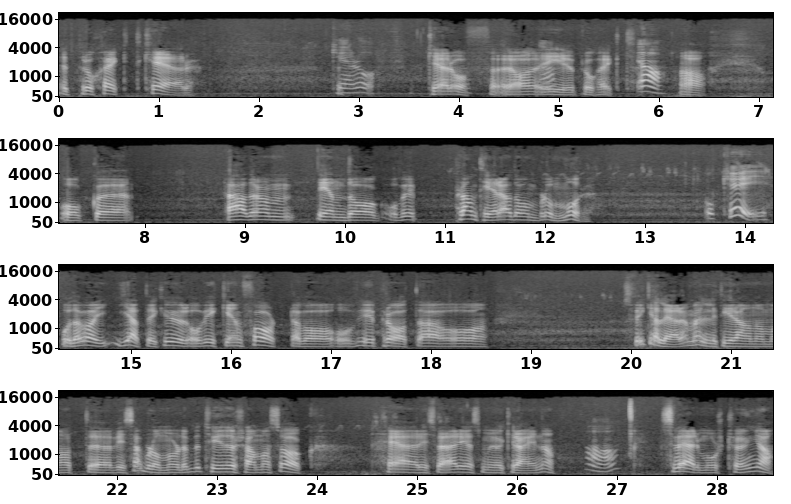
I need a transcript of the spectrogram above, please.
ett projekt CARE, Care off? CARE Off, ja. EU-projekt. Ja, Ja. Och eh, jag hade dem en dag och vi planterade om blommor. okej. Och det var jättekul och vilken fart det var och vi pratade och så fick jag lära mig lite grann om att eh, vissa blommor det betyder samma sak här i Sverige som i Ukraina. Ja. Svärmorstunga.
